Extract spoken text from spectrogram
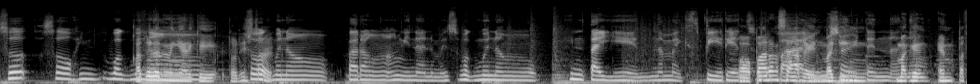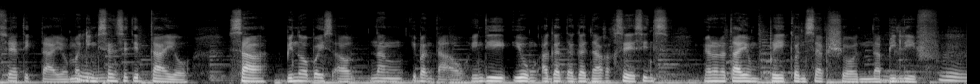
So, so, hin- wag mo Katulad nang, ng nangyari kay Tony so, Stark. wag mo nang, parang ang inano mo is, wag mo nang hintayin na ma-experience Oh, parang mo sa pa akin, yung maging, certain, ano, maging empathetic tayo, maging Mm. sensitive tayo sa binovoice out ng ibang tao. Hindi yung agad-agad na, kasi since meron na tayong preconception na belief Mm.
